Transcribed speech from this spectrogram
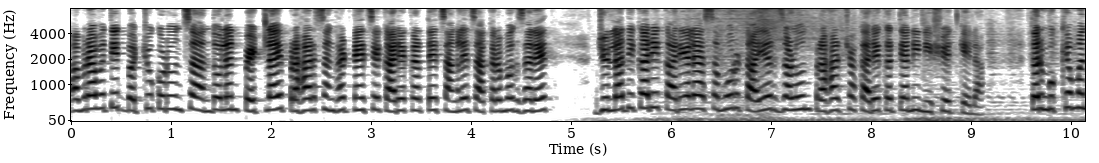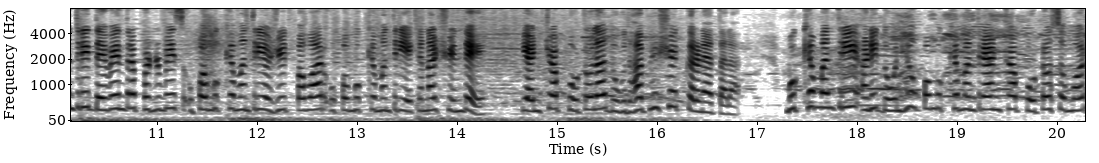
अमरावतीत बच्चू कडूंचं आंदोलन पेटलाय. प्रहार संघटनेचे कार्यकर्ते चांगलेच आक्रमक झालेत. जिल्हाधिकारी कार्यालयासमोर टायर जाळून प्रहारच्या कार्यकर्त्यांनी निषेध केला. तर मुख्यमंत्री देवेंद्र फडणवीस उपमुख्यमंत्री अजित पवार उपमुख्यमंत्री एकनाथ शिंदे यांच्या फोटोला दुग्धाभिषेक करण्यात आला. मुख्यमंत्री आणि दोन्ही उपमुख्यमंत्र्यांच्या फोटोसमोर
